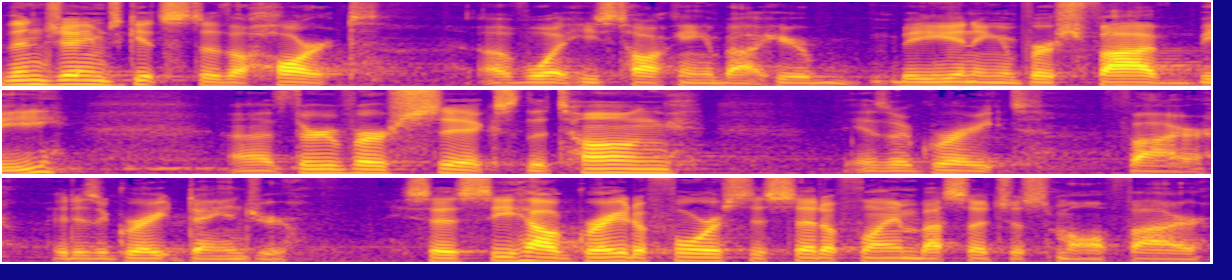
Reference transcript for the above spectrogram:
Then James gets to the heart of what he's talking about here, beginning in verse 5b uh, through verse 6. The tongue is a great fire, it is a great danger. He says, See how great a forest is set aflame by such a small fire.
